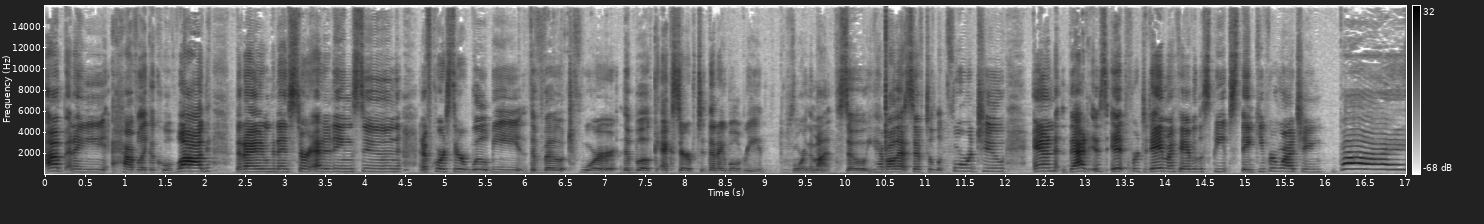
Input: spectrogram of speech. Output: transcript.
up and I have like a cool vlog that I'm going to start editing soon. And of course there will be the vote for the book excerpt that I will read for the month. So you have all that stuff to look forward to. And that is it for today, my fabulous peeps. Thank you for watching. Bye!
